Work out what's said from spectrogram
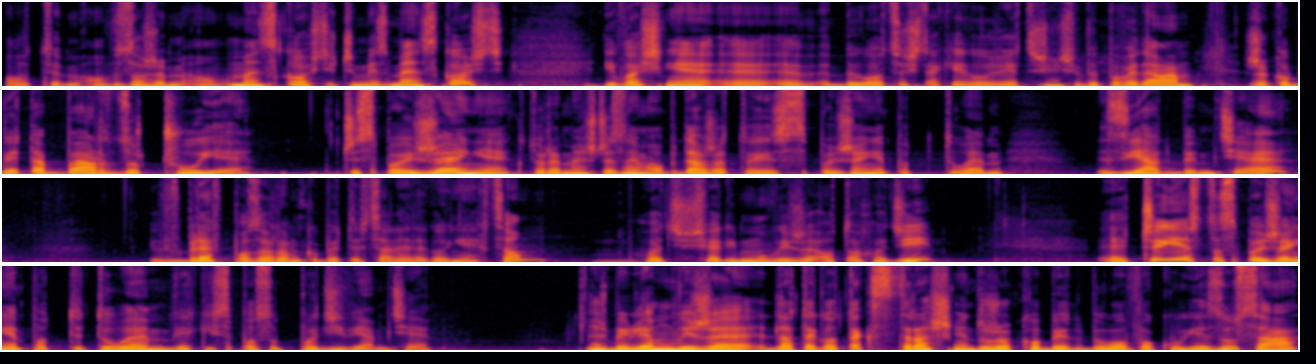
o tym, o wzorze o męskości, czym jest męskość. I właśnie było coś takiego, ja się wypowiadałam, że kobieta bardzo czuje, czy spojrzenie, które mężczyzną obdarza, to jest spojrzenie pod tytułem zjadłbym cię. Wbrew pozorom kobiety wcale tego nie chcą choć Selim mówi, że o to chodzi. E, czy jest to spojrzenie pod tytułem w jakiś sposób podziwiam cię? Biblia mówi, że dlatego tak strasznie dużo kobiet było wokół Jezusa,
